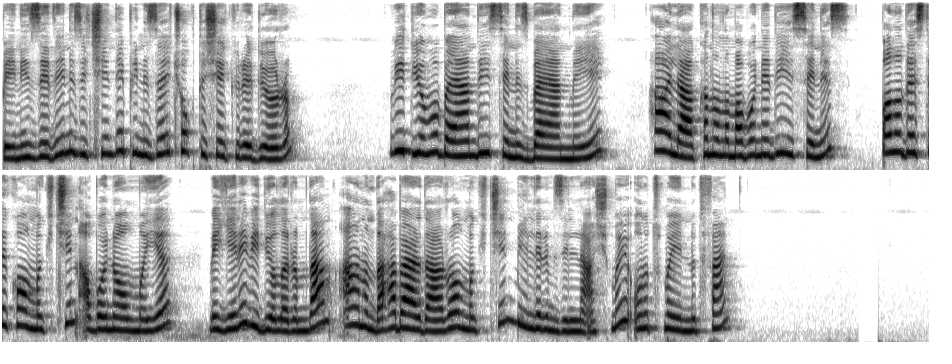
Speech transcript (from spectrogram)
Beni izlediğiniz için hepinize çok teşekkür ediyorum. Videomu beğendiyseniz beğenmeyi, hala kanalıma abone değilseniz bana destek olmak için abone olmayı ve yeni videolarımdan anında haberdar olmak için bildirim zilini açmayı unutmayın lütfen.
